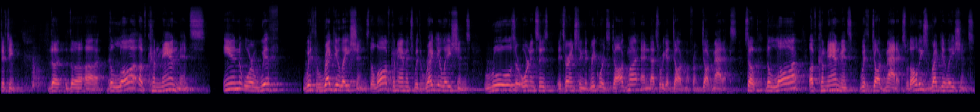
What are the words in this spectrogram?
15. The, the, uh, the law of commandments in or with, with regulations, the law of commandments with regulations, rules or ordinances. It's very interesting. The Greek word's dogma, and that's where we get dogma from dogmatics. So the law of commandments with dogmatics, with all these regulations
